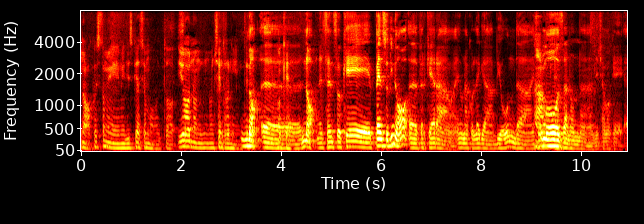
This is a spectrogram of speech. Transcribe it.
No, questo mi, mi dispiace molto. Io non, non c'entro niente. No, eh, Ok. no, nel senso che penso di no, eh, perché era, è una collega bionda e Ah, formosa, non eh, diciamo che... eh,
